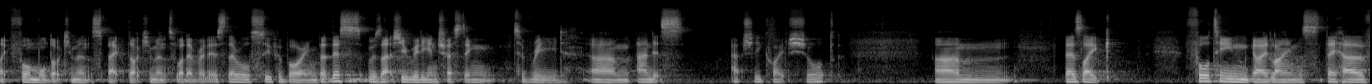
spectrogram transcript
like formal documents, spec documents, whatever it is. They're all super boring. But this was actually really interesting to read, um, and it's actually quite short. Um, there's like 14 guidelines. They have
